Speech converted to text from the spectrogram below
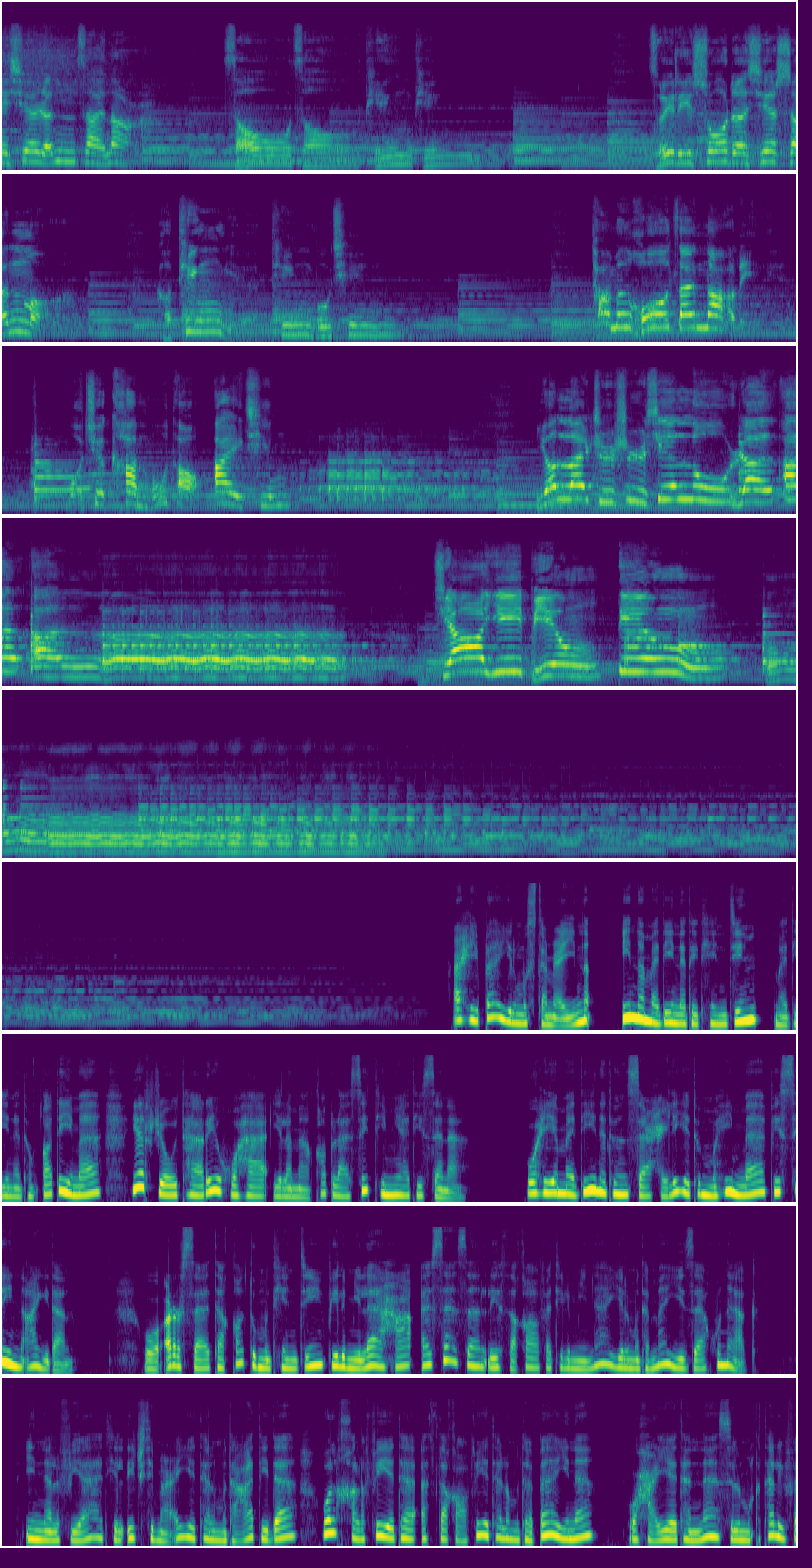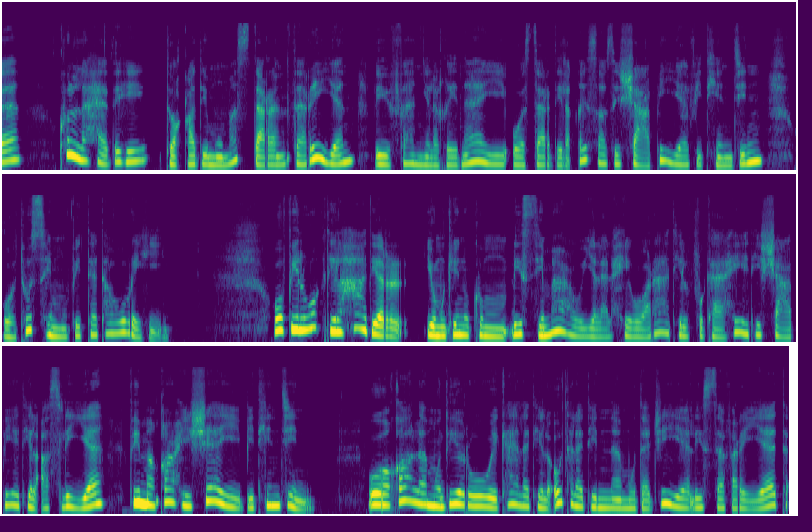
一些人在那儿走走停停，嘴里说着些什么，可听也听不清。他们活在那里，我却看不到爱情。原来只是些路人安安。甲乙丙丁。أحبائي المستمعين إن مدينة تينجين مدينة قديمة يرجع تاريخها إلى ما قبل 600 سنة وهي مدينة ساحلية مهمة في الصين أيضا وأرسى تقدم تينجين في الملاحة أساسا للثقافة المينائية المتميزة هناك. إن الفئات الاجتماعية المتعددة والخلفية الثقافية المتباينة وحياة الناس المختلفة كل هذه تقدم مصدرا ثريا لفن الغناء وسرد القصص الشعبية في تينجين وتسهم في تطوره. وفي الوقت الحاضر يمكنكم الاستماع إلى الحوارات الفكاهية الشعبية الأصلية في مقاهي الشاي بتينجين وقال مدير وكالة العطلة النموذجية للسفريات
